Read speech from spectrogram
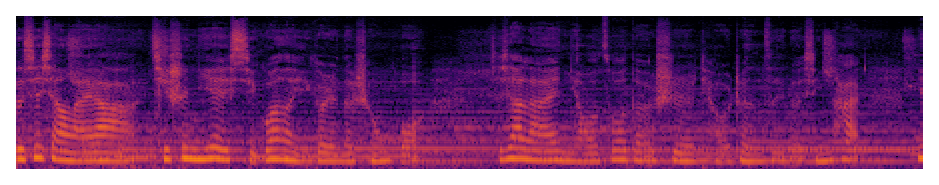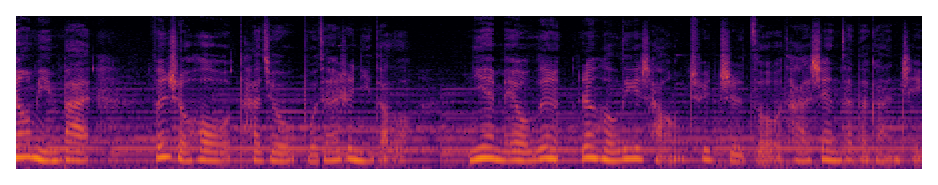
仔细想来啊，其实你也习惯了一个人的生活。接下来你要做的是调整自己的心态。你要明白，分手后他就不再是你的了，你也没有任任何立场去指责他现在的感情。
